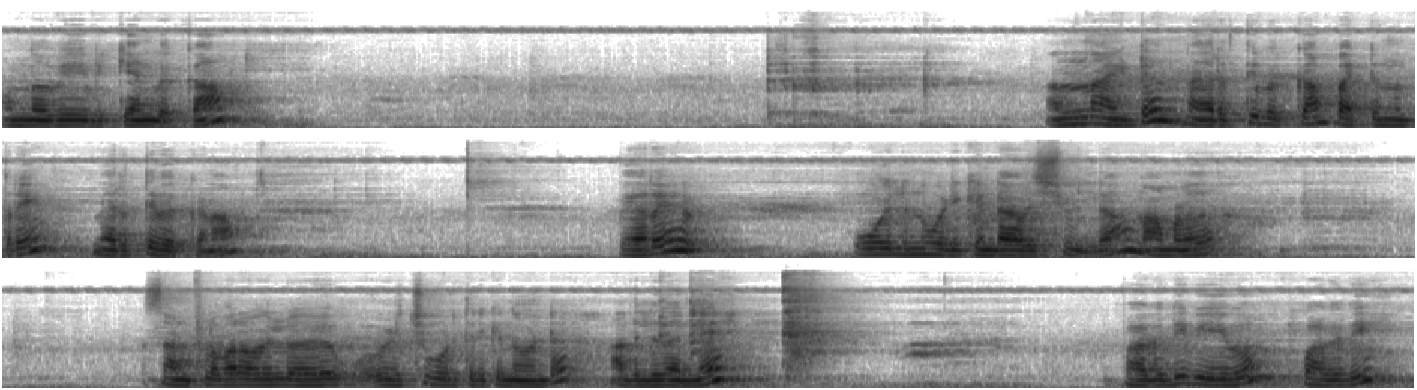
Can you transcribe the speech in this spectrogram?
ഒന്ന് വേവിക്കാൻ വെക്കാം. നന്നായിട്ട് നിരത്തി വെക്കാൻ പറ്റുന്നത്രയും നിരത്തി വെക്കണം. വേറെ ഓയിലൊന്നും ഒഴിക്കേണ്ട ആവശ്യമില്ല. നമ്മൾ സൺഫ്ലവർ ഓയിൽ ഒഴിച്ചു കൊടുത്തിരിക്കുന്നതുകൊണ്ട് അതിൽ തന്നെ പകുതി വേവും പകുതി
